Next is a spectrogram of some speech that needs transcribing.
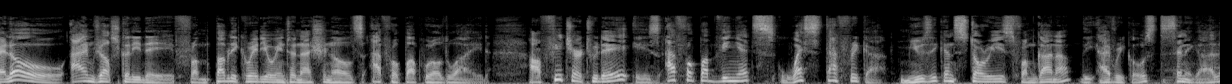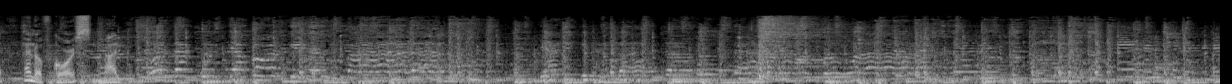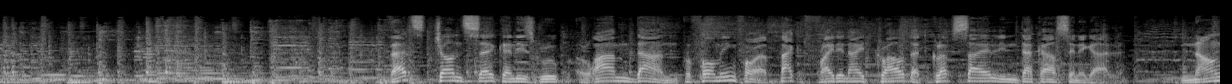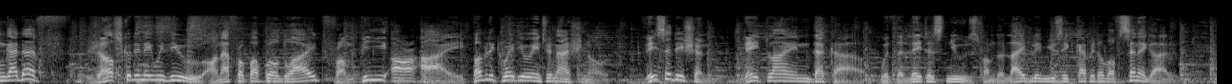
Hello, I'm Georges Collinet from Public Radio International's Afropop Worldwide. Our feature today is Afropop Vignettes West Africa, music and stories from Ghana, the Ivory Coast, Senegal, and of course Mali. That's Thione Seck and his group Raam Daan performing for a packed Friday night crowd at Club Sahel in Dakar, Senegal. Nangadef, Georges Collinet with you on Afropop Worldwide from PRI, Public Radio International. This edition, Dateline Dakar, with the latest news from the lively music capital of Senegal.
